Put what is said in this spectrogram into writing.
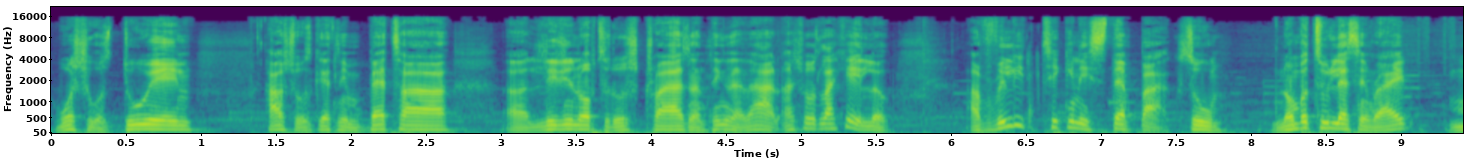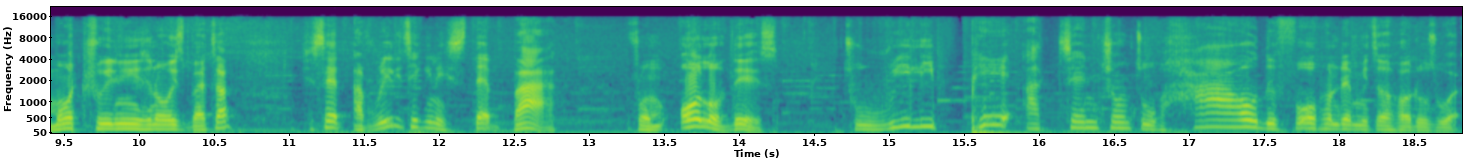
what she was doing, how she was getting better, uh, leading up to those trials and things like that. And she was like, hey, look, I've really taken a step back. So, number two lesson, right? More training isn't always better. She said, I've really taken a step back from all of this to really pay attention to how the 400 meter hurdles work.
